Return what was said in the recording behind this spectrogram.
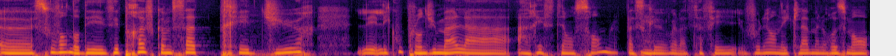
Euh, souvent dans des épreuves comme ça très dures, les, couples ont du mal à, rester ensemble parce que voilà, ça fait voler en éclats malheureusement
